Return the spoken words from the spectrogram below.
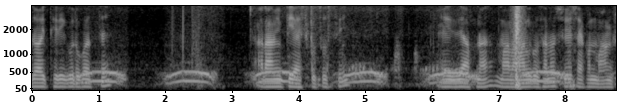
জয় থ্রি গুরু করছে। আর আমি পেঁয়াজ কুচুচ্ছি এই যে আপনার মালামাল গোছানো শেষ, এখন মাংস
